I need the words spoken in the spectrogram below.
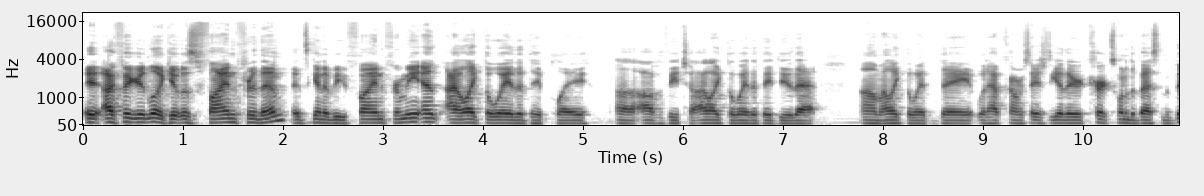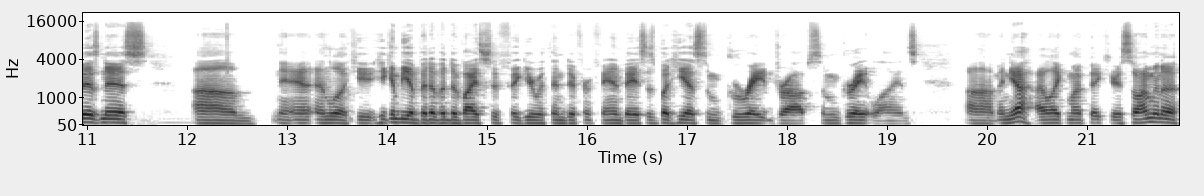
it, I figured, look, it was fine for them. It's going to be fine for me, and I like the way that they play uh, off of each. other. I like the way that they do that. Um, I like the way that they would have conversations together. Kirk's one of the best in the business. Um, and, and, look, he, he can be a bit of a divisive figure within different fan bases, but he has some great drops, some great lines. Um, and yeah, I like my pick here. So I'm going to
